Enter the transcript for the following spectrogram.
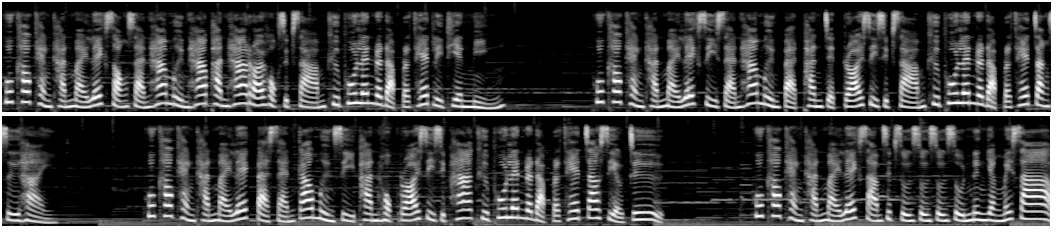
ผู้เข้าแข่งขันหมายเลข 255,563 คือผู้เล่นระดับประเทศหลีเทียนหมิง ผู้เข้าแข่งขันหมายเลข 458,743 คือผู้เล่นระดับประเทศจังซือไห่ผู้เข้าแข่งขันหมายเลข 894,645 คือผู้เล่นระดับประเทศเจ้าเสี่ยวจื้อ ผู้เข้าแข่งขันหมายเลข 300001 ยังไม่ทราบ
